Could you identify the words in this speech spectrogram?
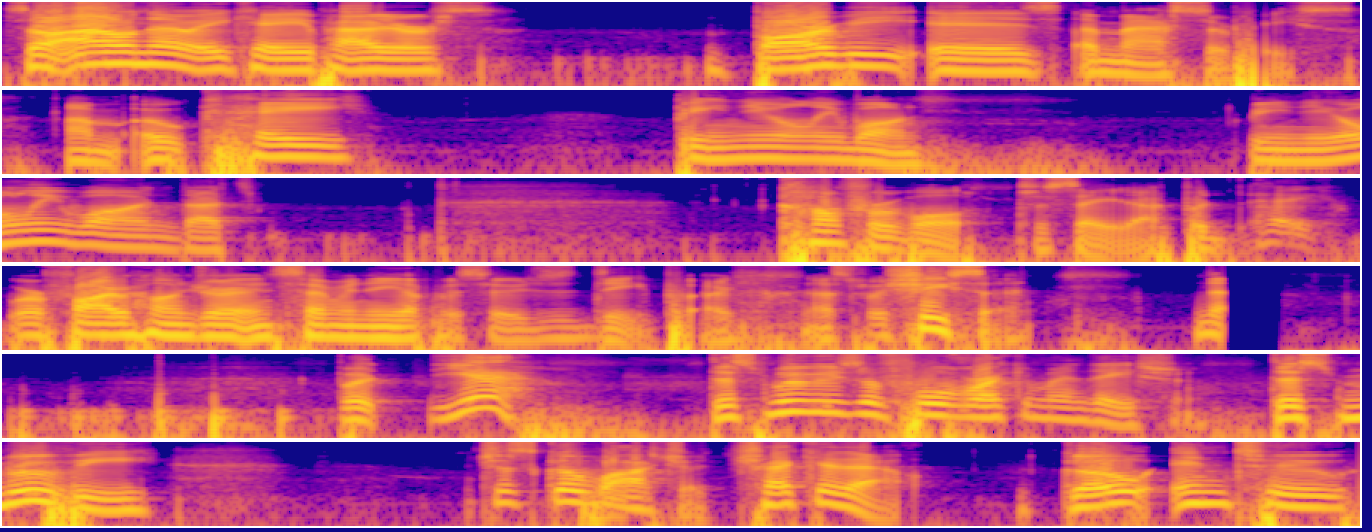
So I don't know, aka Powders. Barbie is a masterpiece. I'm okay being the only one. Being the only one that's comfortable to say that. But hey, we're 570 episodes deep. that's what she said. No. But yeah, this movie is a full recommendation. This movie, just go watch it. Check it out. Go into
